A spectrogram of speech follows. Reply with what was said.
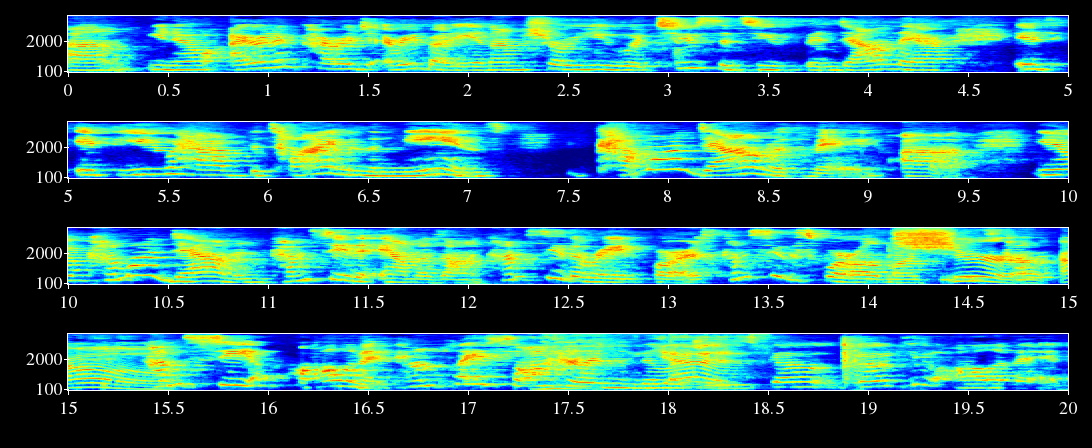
um, you know, I would encourage everybody, and I'm sure you would too, since you've been down there, is if you have the time and the means come on down with me. Uh, you know, come on down and come see the Amazon, come see the rainforest, come see the squirrel monkeys. Sure. Come, oh. come see all of it. Come play soccer in the villages. yes. Go go do all of it.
